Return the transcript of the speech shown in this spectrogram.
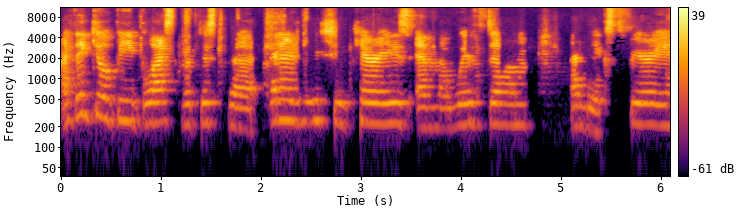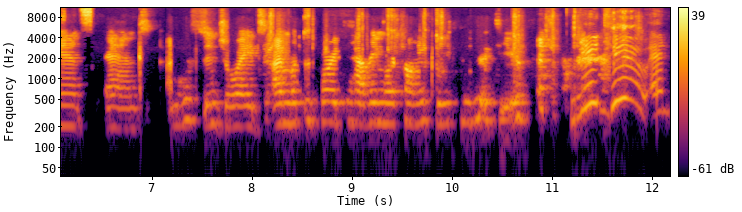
I think you'll be blessed with just the energy she carries and the wisdom and the experience. And I just enjoyed. I'm looking forward to having more conversations with you. Me too. And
